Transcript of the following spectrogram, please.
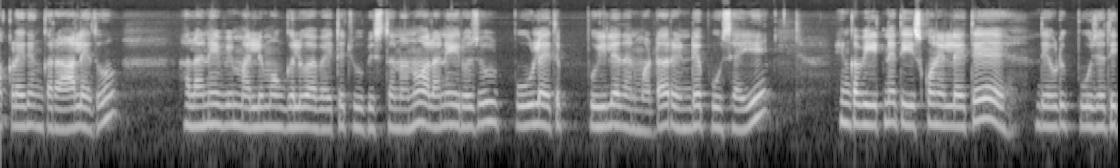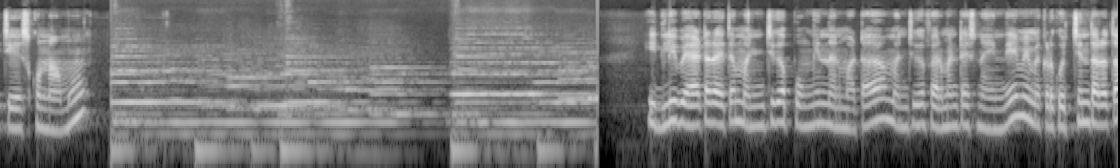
అక్కడైతే ఇంకా రాలేదు. అలానే ఇవి మల్లె మొగ్గలు అవి అయితే చూపిస్తున్నాను. అలానే ఈరోజు పూలు అయితే పూయలేదనమాట రెండే పూసాయి. ఇంకా వీటినే తీసుకొని వెళ్ళి అయితే దేవుడికి పూజ అది చేసుకున్నాము. ఇడ్లీ బ్యాటర్ అయితే మంచిగా పొంగిందనమాట. మంచిగా ఫెర్మెంటేషన్ అయింది. మేము ఇక్కడికి వచ్చిన తర్వాత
